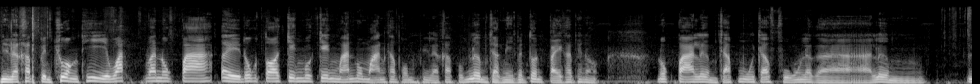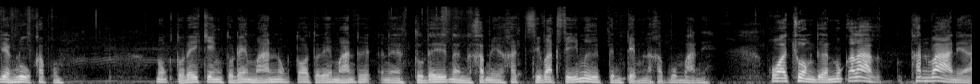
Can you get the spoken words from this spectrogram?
นี่แหละครับเป็นช่วงที่วัดว่านกปลาเอ้ยนกตอเก่งบ่เก่งหมานบ่หมานครับผมนี่แหละครับผมเริ่มจากนี้เป็นต้นไปครับพี่น้อง นกปลาเริ่มจับมูจับฝูงแล้วก็เริ่มเลี้ยงลูกครับผม นกตัวได้เก่งตัวได้มานนกต่อตัวได้มานตัวเนี่ยตัวได้นั่นนะครับนี่ครับสิวัดฝีมือเต็มๆนะครับบุมบานนี้เพราะว่าช่วงเดือนมกราท่านว่าเนี่ย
